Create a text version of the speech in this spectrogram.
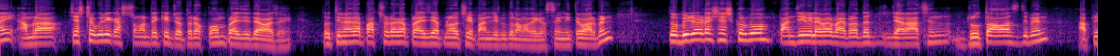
নাই। আমরা চেষ্টা করি কাস্টমারদেরকে যতটা কম প্রাইজে দেওয়া যায়। তো তিন হাজার পাঁচশো টাকা প্রাইজে আপনারা হচ্ছে এই পাঞ্জাবিগুলো আমাদের কাছ থেকে নিতে পারবেন। তো ভিডিওটা শেষ করব। পাঞ্জাবি লেবার ভাই ব্রাদার যারা আছেন, দ্রুত আওয়াজ দিবেন। আপনি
